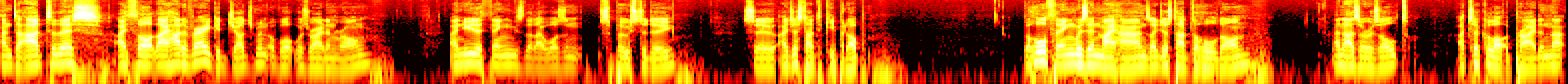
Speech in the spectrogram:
And to add to this, I thought I had a very good judgment of what was right and wrong. I knew the things that I wasn't supposed to do, so I just had to keep it up. The whole thing was in my hands, I just had to hold on. And as a result, I took a lot of pride in that.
